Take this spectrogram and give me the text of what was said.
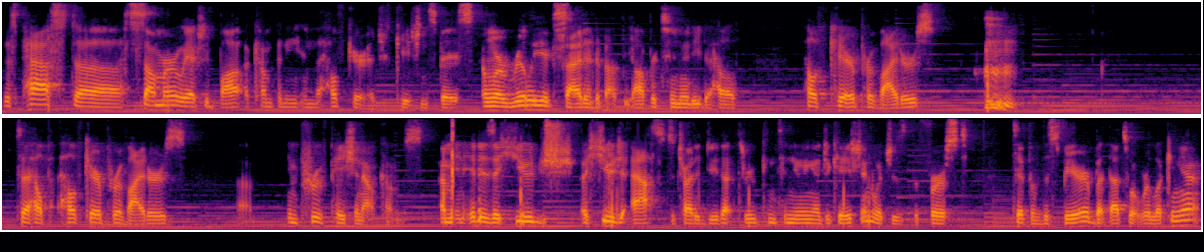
this past uh, summer, we actually bought a company in the healthcare education space, and we're really excited about the opportunity to help healthcare providers to help healthcare providers um, improve patient outcomes. I mean, it is a huge a huge ask to try to do that through continuing education, which is the first tip of the spear, but that's what we're looking at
